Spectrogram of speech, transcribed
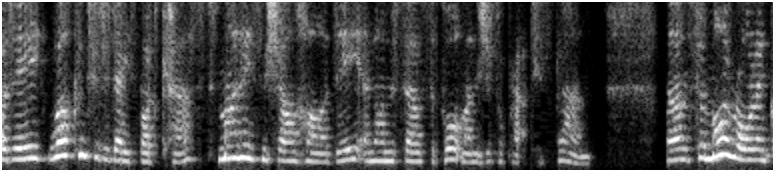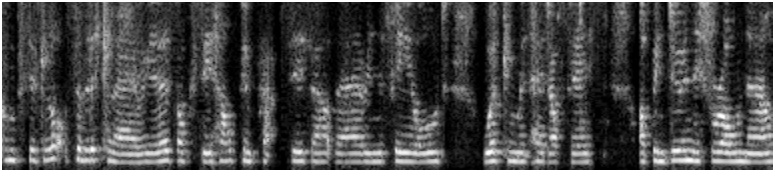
Everybody. Welcome to today's podcast. My name is Michelle Hardy, and I'm the Sales Support Manager for Practice Plan. Um, so my role encompasses lots of little areas, obviously helping practices out there in the field, working with head office. I've been doing this role now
